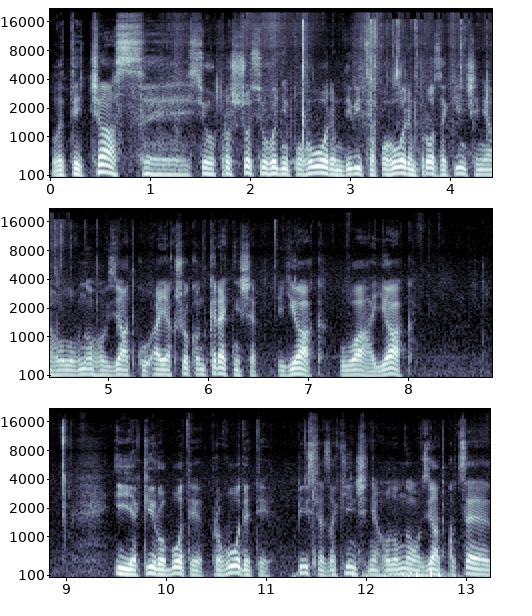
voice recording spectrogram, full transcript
летить час. Е, Про що сьогодні поговоримо? Дивіться, поговоримо про закінчення головного взятку. А якщо конкретніше, як, увага, як і які роботи проводити після закінчення головного взятку. Це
